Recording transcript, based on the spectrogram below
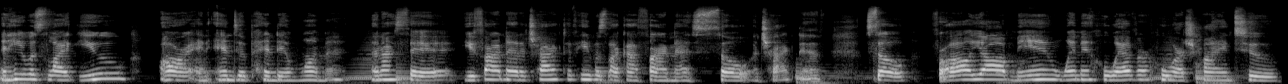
And he was like, You are an independent woman. And I said, You find that attractive? He was like, I find that so attractive. So, for all y'all men, women, whoever who are trying to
